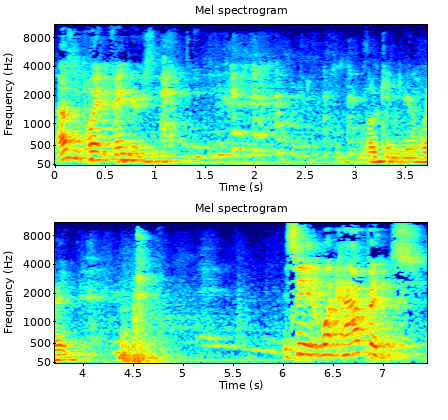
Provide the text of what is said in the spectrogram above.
I wasn't pointing fingers. Looking your way. You see, what happens?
